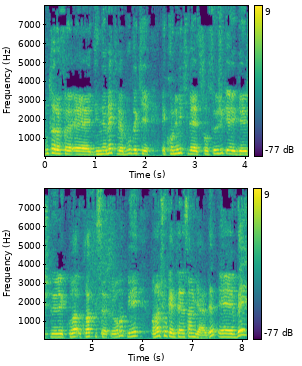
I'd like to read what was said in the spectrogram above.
bu tarafı e, dinlemek ve buradaki ekonomik ve sosyolojik e, gelişmelere kulak, kulak misafir olmak beni bana çok enteresan geldi. E, ve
